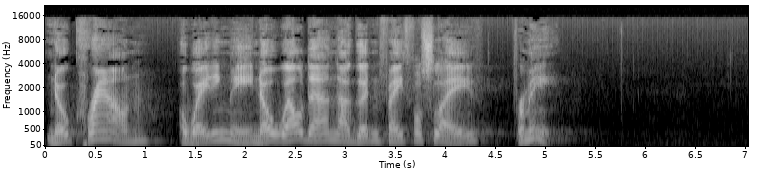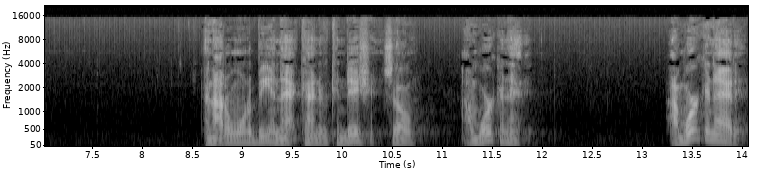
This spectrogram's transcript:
No crown awaiting me. No well done, thou good and faithful slave for me. And I don't want to be in that kind of condition. So I'm working at it. I'm working at it.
